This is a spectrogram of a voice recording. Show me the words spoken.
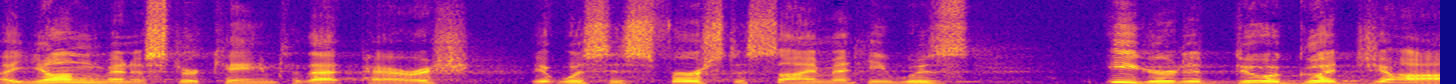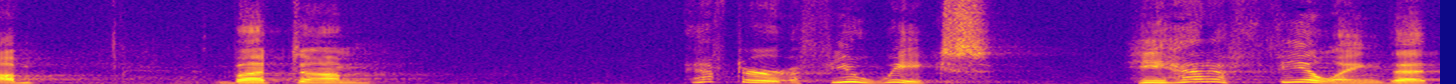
a young minister came to that parish. It was his first assignment. He was eager to do a good job. But um, after a few weeks, he had a feeling that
